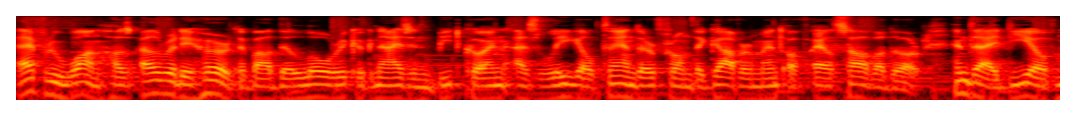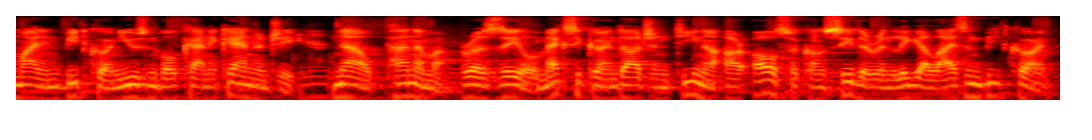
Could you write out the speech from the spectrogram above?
Everyone has already heard about the law recognizing Bitcoin as legal tender from the government of El Salvador and the idea of mining Bitcoin using volcanic energy. Now Panama, Brazil, Mexico and Argentina are also considering legalizing Bitcoin.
